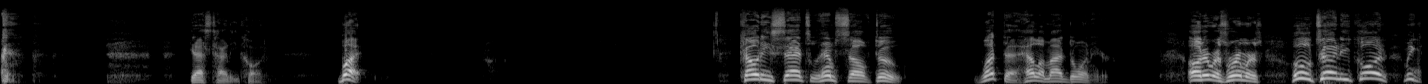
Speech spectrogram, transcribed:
yes, Tiny Khan. But Cody said to himself, dude, what the hell am I doing here? Oh, there was rumors. Oh, Tony Khan. I mean,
